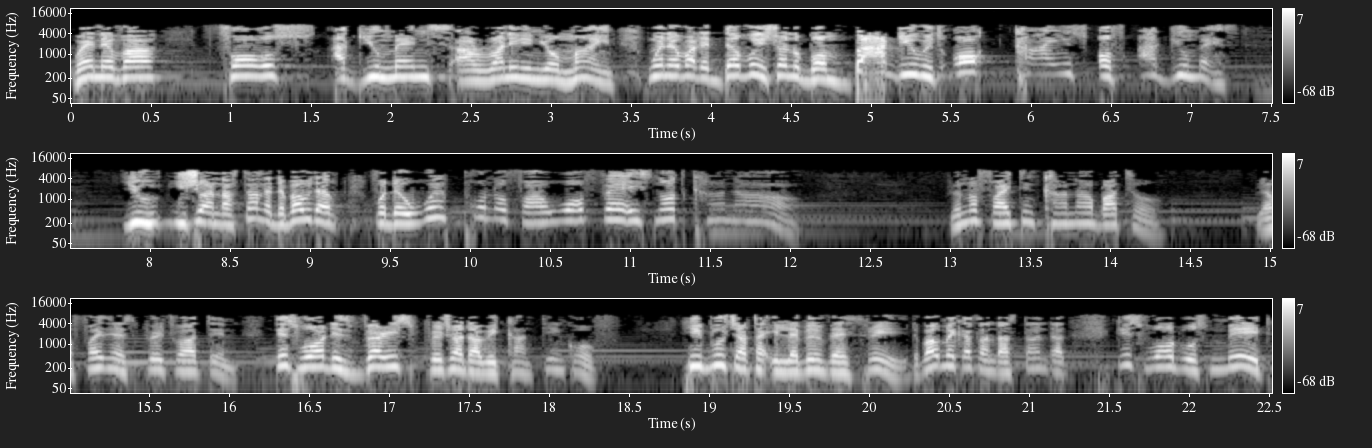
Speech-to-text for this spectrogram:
Whenever false arguments are running in your mind, whenever the devil is trying to bombard you with all kinds of arguments, you, you should understand that the Bible that for the weapon of our warfare is not carnal. We're not fighting carnal battle. We are fighting a spiritual thing. This world is very spiritual that we can think of. Hebrews chapter 11, verse 3. The Bible makes us understand that this world was made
